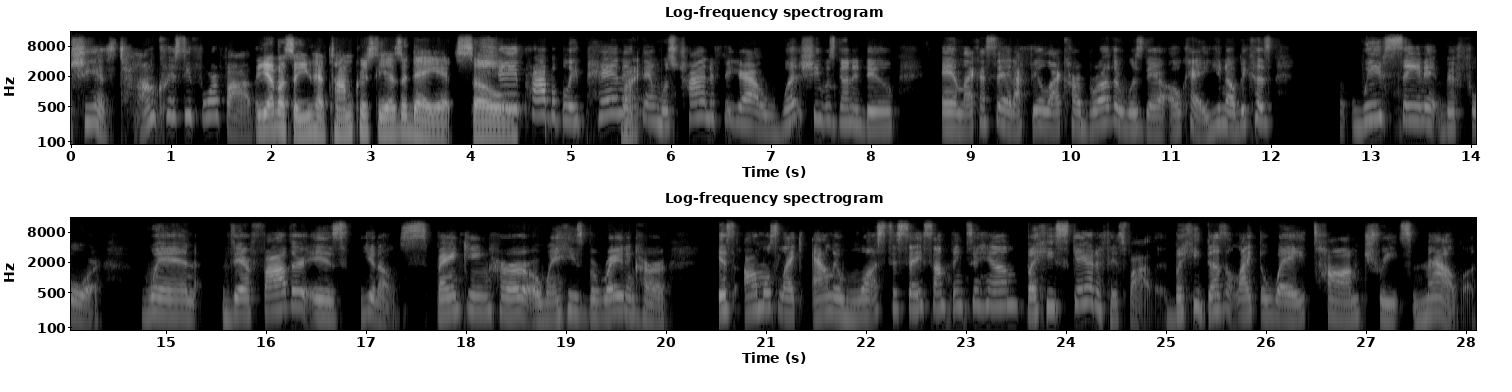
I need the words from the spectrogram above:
she has Tom Christie for a father. Yeah, I'm gonna say you have Tom Christie as a dad, so she probably panicked Right. and was trying to figure out what she was going to do. And like I said, I feel like her brother was there. Okay, you know, because we've seen it before when their father is, you know, spanking her or when he's berating her. It's almost like Allan wants to say something to him, but he's scared of his father. But he doesn't like the way Tom treats Malva.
